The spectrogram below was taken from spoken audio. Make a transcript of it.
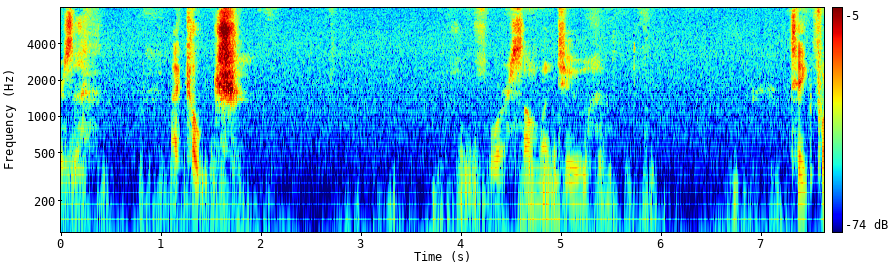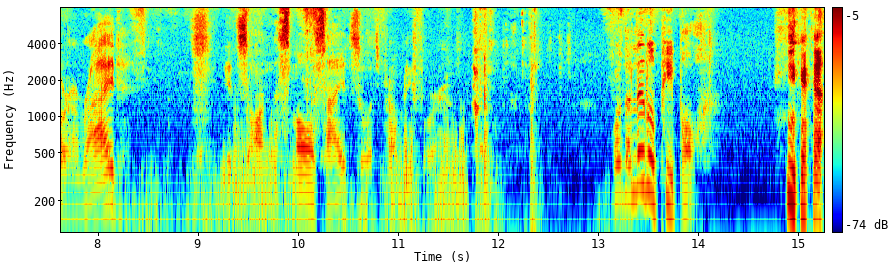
Here's a, a coach for someone to take for a ride. It's on the small side, so it's probably for for the little people. yeah.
